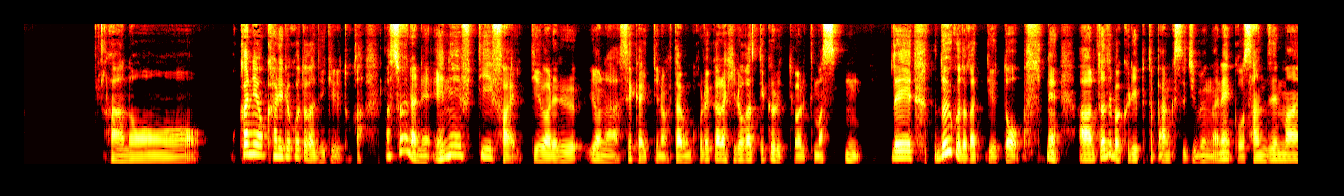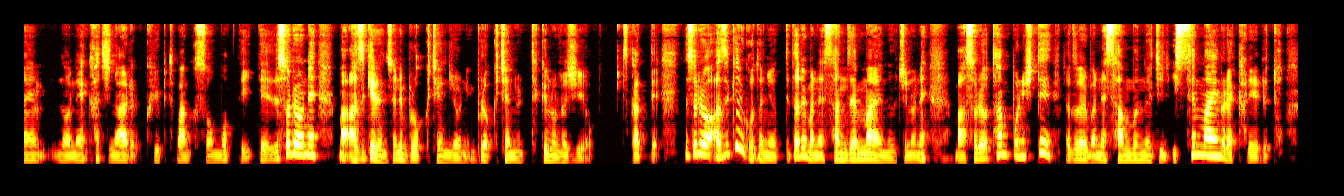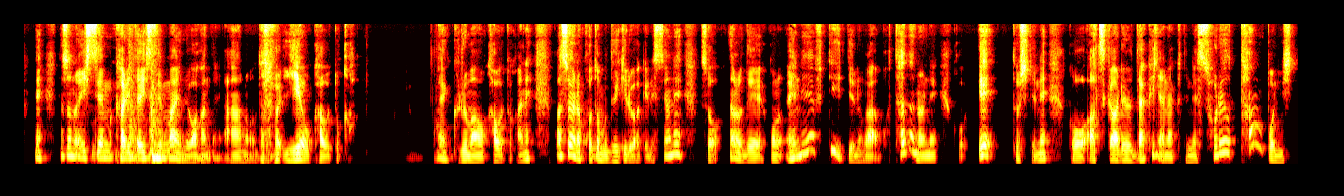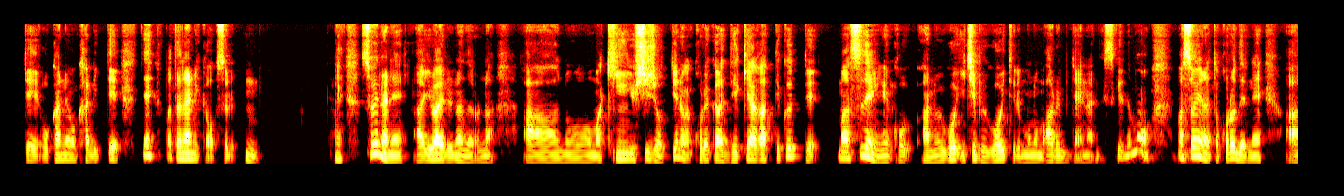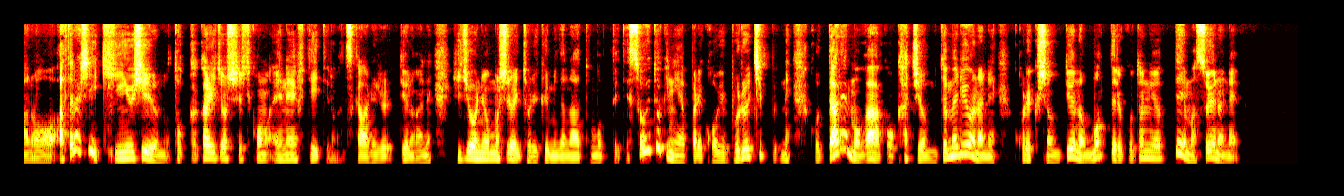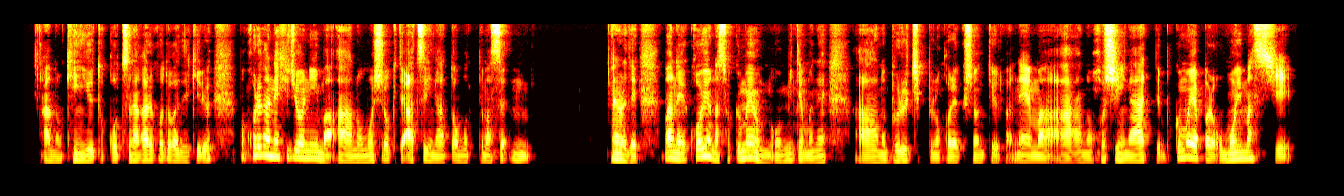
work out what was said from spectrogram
あのお金を借りることができるとか、まあ、そういうのはね、NFT ファイって言われるような世界っていうのが多分これから広がってくるって言われてます。うん。で、どういうことかっていうと、ね、あの例えば CryptoPunks、自分がね、こう3000万円のね、価値のある CryptoPunks を持っていて、でそれをね、まあ、預けるんですよね、ブロックチェーン上に、ブロックチェーンのテクノロジーを。使ってで、それを預けることによって、例えばね、3000万円のうちのね、まあ、それを担保にして、例えばね、3分の1、1000万円ぐらい借りると。ね、その1000借りた1000万円で分かんない。あの例えば家を買うとか、ね、車を買うとかね、まあ、そういうようなこともできるわけですよね。そう。なので、この NFT っていうのが、ただのね、こう絵としてね、こう扱われるだけじゃなくてね、それを担保にしてお金を借りて、で、また何かをする。うん。ね、そういうのはね、あいわゆるなんだろうな、あのまあ、金融市場っていうのがこれから出来上がっていくって、まあ、すでにね、こうあの動一部動いてるものもあるみたいなんですけども、まあ、そういうようなところでね、あの新しい金融市場の取っかかりとして、この NFT っていうのが使われるっていうのがね、非常に面白い取り組みだなと思っていて、そういう時にやっぱりこういうブルーチップね、こう誰もがこう価値を認めるようなね、コレクションっていうのを持ってることによって、まあ、そういうのはね、あの、金融とこう繋がることができる。ま、これがね、非常に今、あの、面白くて熱いなと思ってます。うん。なので、まあ、ね、こういうような側面を見てもね、あの、ブルーチップのコレクションっていうのはね、まあ、あの、欲しいなって僕もやっぱり思いますし、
